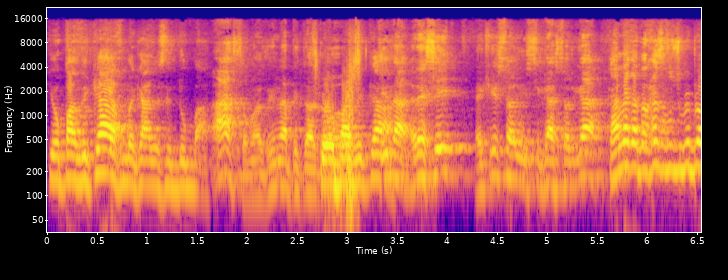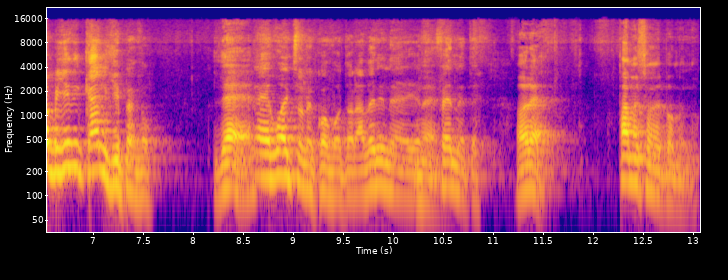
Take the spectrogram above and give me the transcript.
και οπαδικά έχουμε κάνει στην Τούμπα. Άστο μας, τι να πει τώρα. Και οπαδικά. Τι να, ρε εσύ, εκεί στο, στην Καστοριά. Καλά, καταρχάς αυτό πρέπει να πηγαίνει καν γήπεδο. Ναι. Ε, Εγώ έτσι τον κόβω τώρα, δεν είναι. Ναι. Φαίνεται. Ωραία. Πάμε στον επόμενο.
